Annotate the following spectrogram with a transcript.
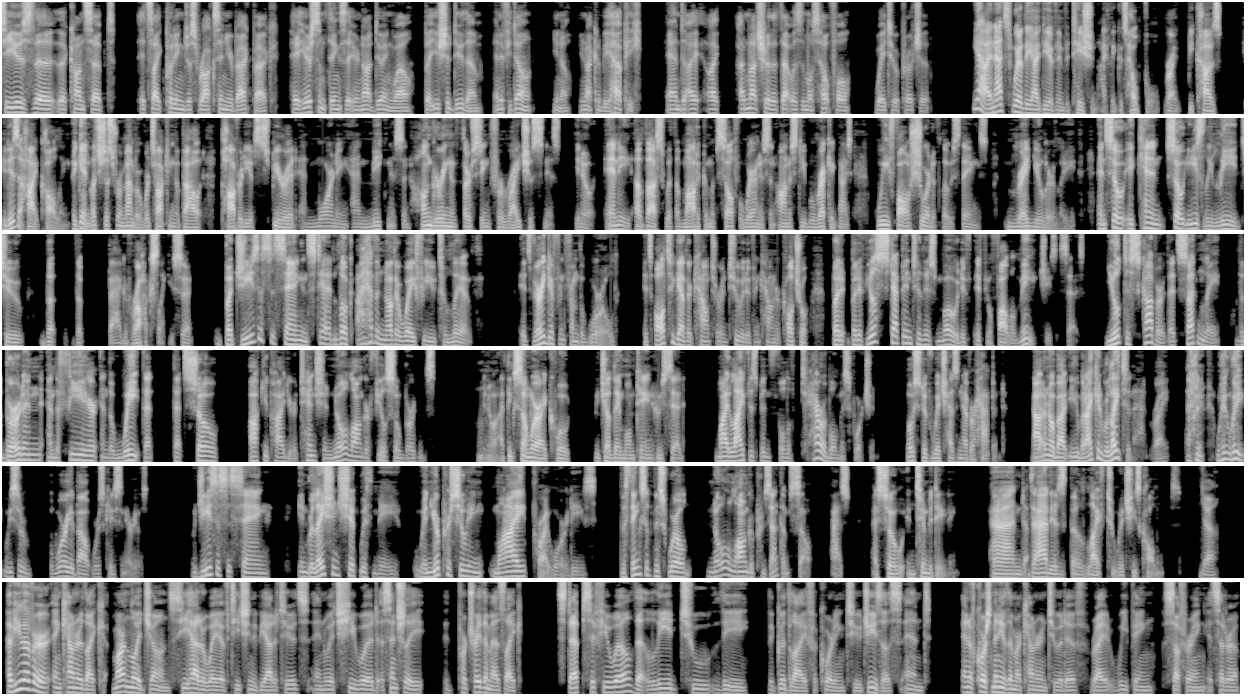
to use the the concept, it's like putting just rocks in your backpack. Hey, here's some things that you're not doing well, but you should do them. And if you don't, you know, you're not going to be happy. And I like I'm not sure that that was the most helpful way to approach it. Yeah, and that's where the idea of invitation I think is helpful, right? Because it is a high calling. Again, let's just remember we're talking about poverty of spirit and mourning and meekness and hungering and thirsting for righteousness. You know, any of us with a modicum of self awareness and honesty will recognize we fall short of those things regularly. And so it can so easily lead to the, the bag of rocks, like you said. But Jesus is saying instead, look, I have another way for you to live. It's very different from the world. It's altogether counterintuitive and countercultural. But, but if you'll step into this mode, if, if you'll follow me, Jesus says, you'll discover that suddenly the burden and the fear and the weight that, that so occupied your attention no longer feels so burdensome. Mm-hmm. You know, mm-hmm. I think somewhere I quote Michel de Montaigne, who said, My life has been full of terrible misfortune, most of which has never happened. Now, yeah. I don't know about you, but I can relate to that, right? we, we, we sort of worry about worst case scenarios. What Jesus is saying in relationship with me, when you're pursuing my priorities, the things of this world no longer present themselves as, as so intimidating. And that is the life to which he's calling us. Yeah. Have you ever encountered like Martyn Lloyd-Jones? He had a way of teaching the Beatitudes in which he would essentially uh, portray them as like steps, if you will, that lead to the the good life according to Jesus. And and of course many of them are counterintuitive, right? Weeping, suffering, etc.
